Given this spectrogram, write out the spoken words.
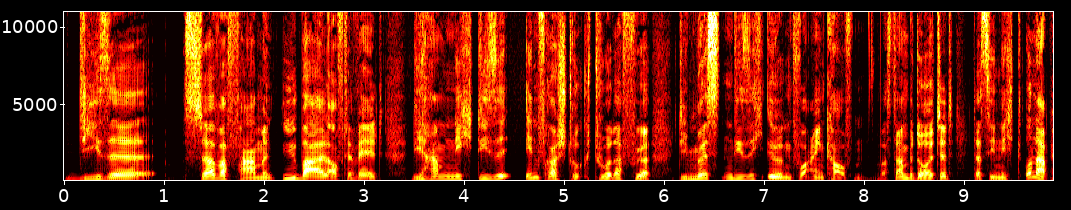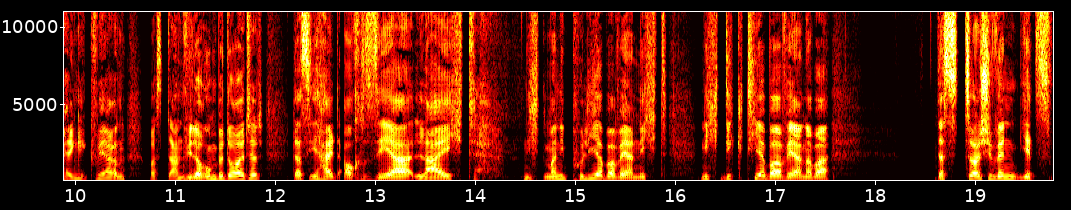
diese Serverfarmen überall auf der Welt. Die haben nicht diese Infrastruktur dafür, die müssten die sich irgendwo einkaufen. Was dann bedeutet, dass sie nicht unabhängig wären, was dann wiederum bedeutet, dass sie halt auch sehr leicht nicht manipulierbar wären, nicht, nicht diktierbar wären, aber dass zum Beispiel, wenn jetzt,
